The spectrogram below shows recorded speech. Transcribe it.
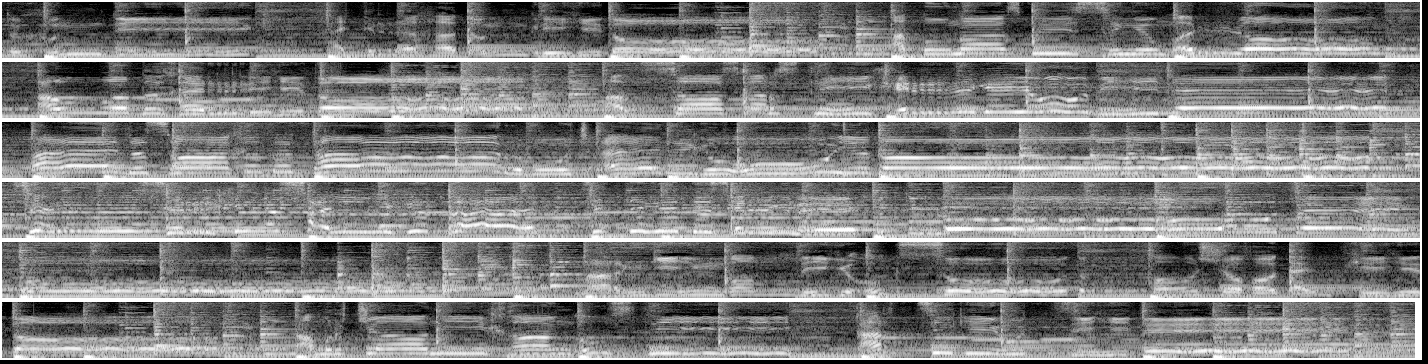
Нарын урт хөндийг хатирхад өнгөрийдөө Адунаас гүйсэн мороо аваад харридоо Алсаас гарсны хэрэг юу билээ Айл сахад тар бууч ариг уйдаа Сэр сэрхэн салхитай сэтгэд сэргнэ хөтрөө Нарангийн голыг өгсөд хоошоо давхидаа Намарчааны хаан усны гарцыг үзийдээ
